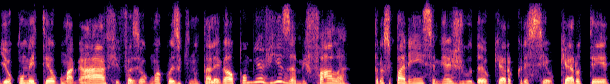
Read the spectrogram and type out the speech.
e eu cometer alguma gafe, fazer alguma coisa que não está legal, pô, me avisa, me fala. Transparência, me ajuda, eu quero crescer, eu quero ter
